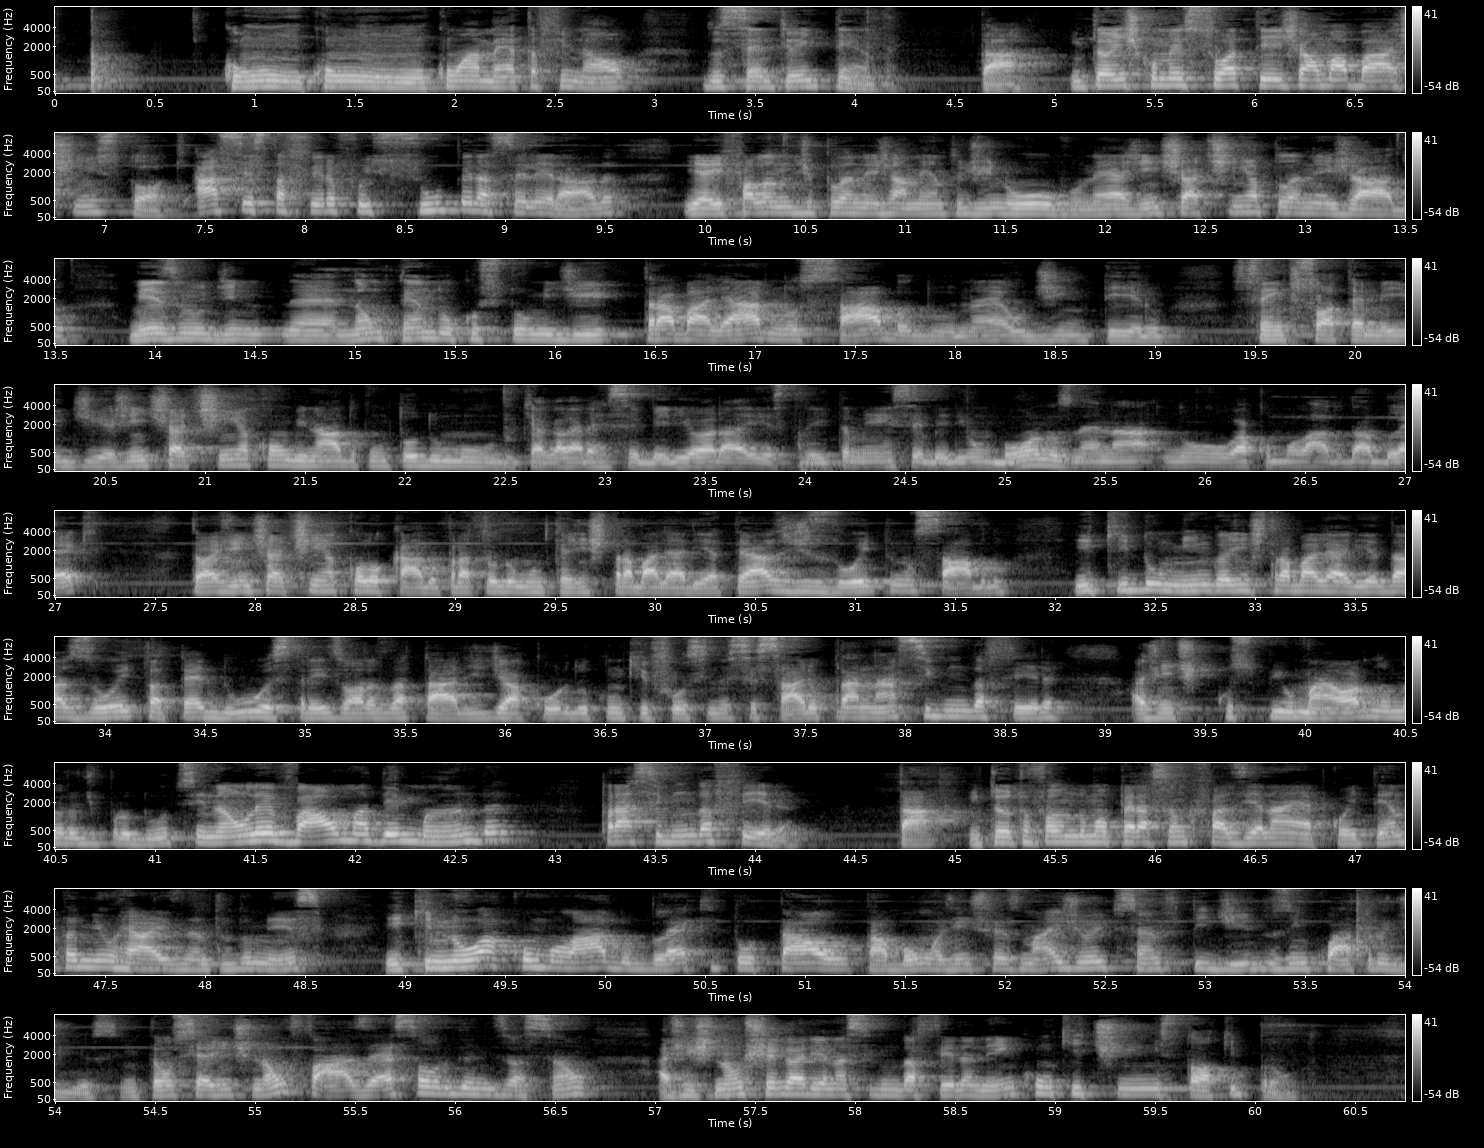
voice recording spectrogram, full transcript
com, com, com a meta final dos 180, tá? Então a gente começou a ter já uma baixa em estoque. A sexta-feira foi super acelerada, e aí falando de planejamento de novo, né? A gente já tinha planejado, mesmo de, né, não tendo o costume de trabalhar no sábado, né, o dia inteiro, sempre só até meio-dia. A gente já tinha combinado com todo mundo que a galera receberia hora extra e também receberia um bônus né, na, no acumulado da Black. Então a gente já tinha colocado para todo mundo que a gente trabalharia até às 18 no sábado e que domingo a gente trabalharia das 8 até 2, 3 horas da tarde, de acordo com o que fosse necessário, para na segunda-feira a gente cuspir o maior número de produtos e não levar uma demanda para segunda-feira. Tá? Então eu estou falando de uma operação que fazia na época 80 mil reais dentro do mês e que no acumulado Black total, tá bom? A gente fez mais de 800 pedidos em quatro dias. Então, se a gente não faz essa organização, a gente não chegaria na segunda-feira nem com o que tinha em estoque pronto.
